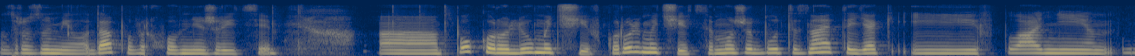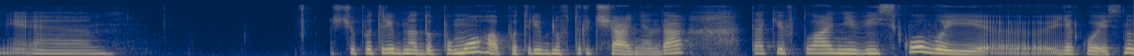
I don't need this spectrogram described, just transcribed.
зрозуміло, да, по Верховній Жриці. А, По королю мечів. Король мечів це може бути, знаєте, як і в плані, е, що потрібна допомога, потрібно втручання, да? так і в плані військової е, якоїсь, ну,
